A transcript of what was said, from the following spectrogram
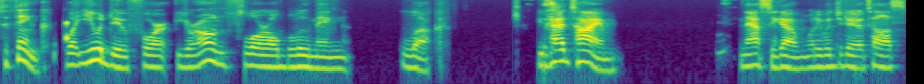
to think what you would do for your own floral blooming look. You had time. Nasty, go. What would you do? Tell us.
